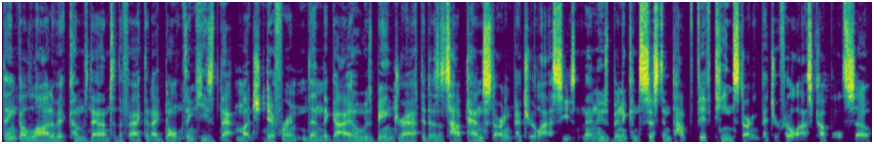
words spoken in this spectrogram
think a lot of it comes down to the fact that I don't think he's that much different than the guy who was being drafted as a top 10 starting pitcher last season and who's been a consistent top 15 starting pitcher for the last couple. So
